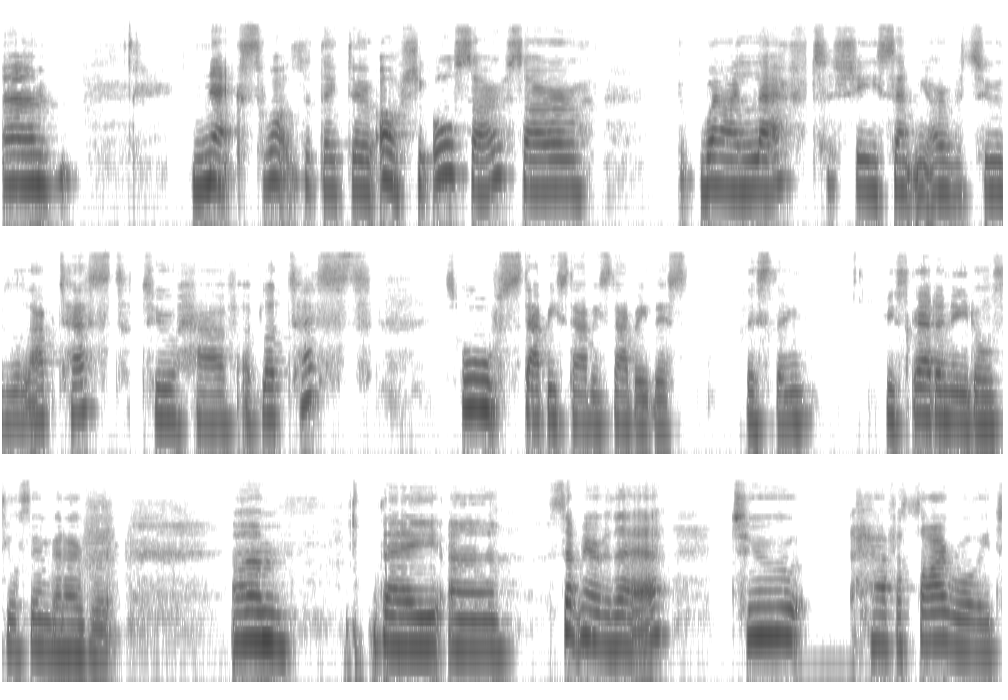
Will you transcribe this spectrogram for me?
Um, next, what did they do? Oh, she also, so when I left, she sent me over to the lab test to have a blood test. It's all stabby, stabby, stabby, this, this thing. If you're scared of needles, you'll soon get over it. Um, they uh, sent me over there to have a thyroid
